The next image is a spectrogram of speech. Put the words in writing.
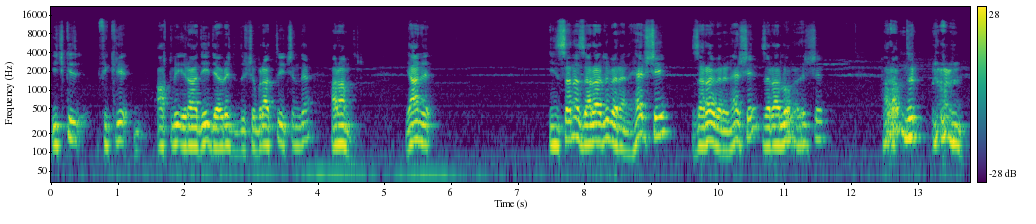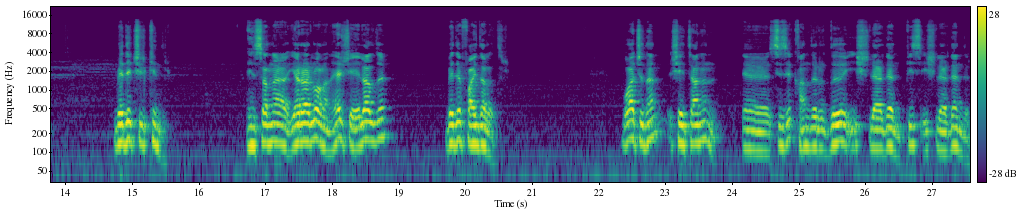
İçki fikri, aklı, iradeyi devre dışı bıraktığı için de haramdır. Yani insana zararlı veren her şey, zarar veren her şey, zararlı olan her şey haramdır ve de çirkindir. İnsanlara yararlı olan her şey helaldir ve de faydalıdır. Bu açıdan şeytanın e, sizi kandırdığı işlerden, pis işlerdendir.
